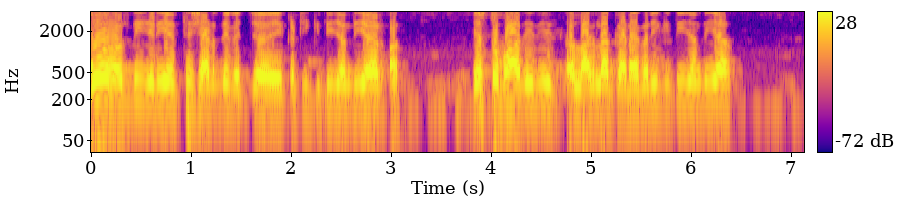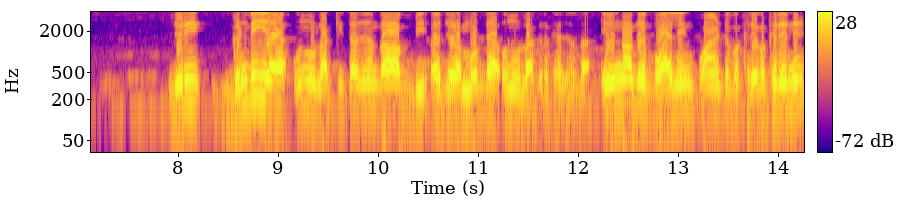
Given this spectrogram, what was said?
ਉਹ ਹਲਦੀ ਜਿਹੜੀ ਹੈ ਇੱਥੇ ਸ਼ੈੱਡ ਦੇ ਵਿੱਚ ਇਕੱਠੀ ਕੀਤੀ ਜਾਂਦੀ ਹੈ ਅ, ਇਸ ਤੋਂ ਬਾਅਦ ਇਹਦੀ ਅਲੱਗ-ਅਲੱਗ ਕੈਟਾਗਰੀ ਕੀਤੀ ਜਾਂਦੀ ਆ। ਜਿਹੜੀ ਗੰਢੀ ਹੈ ਉਹਨੂੰ ਅਲੱਗ ਕੀਤਾ ਜਾਂਦਾ। ਬੀ- ਅ, ਜਿਹੜਾ ਮੁੱਢ ਹੈ ਉਹਨੂੰ ਅਲੱਗ ਰੱਖਿਆ ਜਾਂਦਾ। ਇਹਨਾਂ ਦੇ ਬੋਇਲਿੰਗ ਪੁਆਇੰਟ ਵੱਖਰੇ ਵੱਖਰੇ ਨੇ।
